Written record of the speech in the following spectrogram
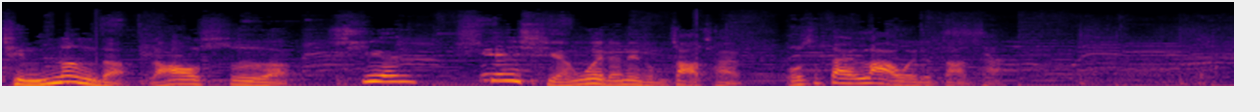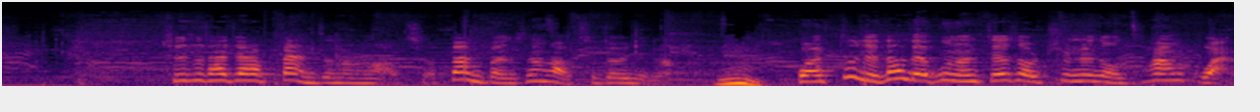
挺嫩的，然后是鲜鲜咸味的那种榨菜，不是带辣味的榨菜。其实他家的饭真的很好吃，饭本身好吃就赢了。嗯，我自己特别不能接受去那种餐馆，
